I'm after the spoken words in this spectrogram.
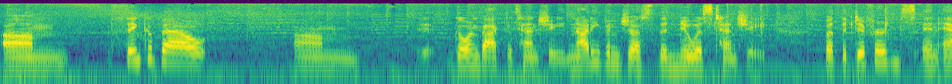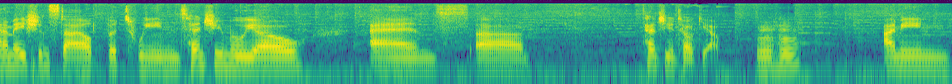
Um, think about um, going back to Tenchi, not even just the newest Tenchi, but the difference in animation style between Tenchi Muyo and uh, Tenchi in Tokyo. Mm-hmm. I mean,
